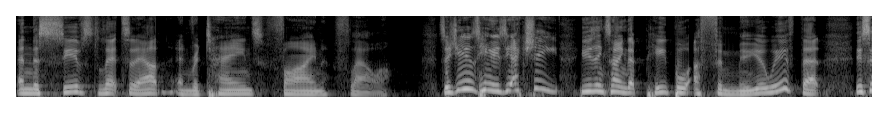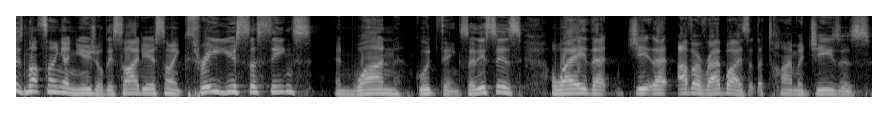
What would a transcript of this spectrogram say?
And the sieves lets it out and retains fine flour. So Jesus here is actually using something that people are familiar with, that this is not something unusual. This idea of something three useless things and one good thing. So this is a way that, that other rabbis at the time of Jesus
